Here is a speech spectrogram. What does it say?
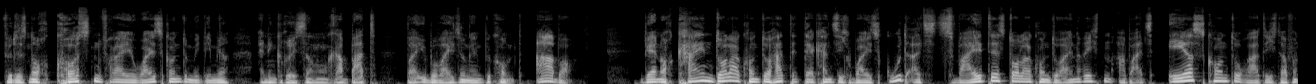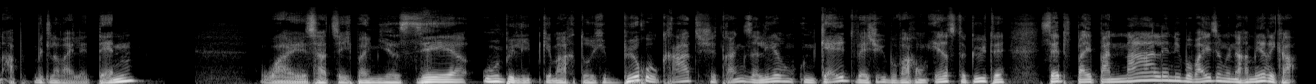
für das noch kostenfreie Wise-Konto, mit dem ihr einen größeren Rabatt bei Überweisungen bekommt. Aber Wer noch kein Dollarkonto hat, der kann sich Wise gut als zweites Dollarkonto einrichten, aber als Erstkonto rate ich davon ab mittlerweile, denn Wise hat sich bei mir sehr unbeliebt gemacht durch bürokratische Drangsalierung und Geldwäscheüberwachung erster Güte, selbst bei banalen Überweisungen nach Amerika.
